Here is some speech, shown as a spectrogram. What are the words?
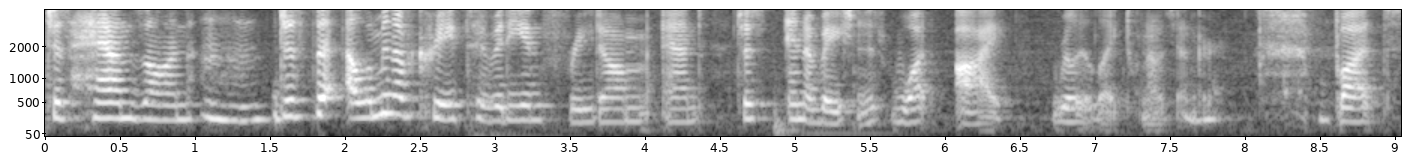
just hands on, Mm-hmm. just the element of creativity and freedom and just innovation is what I really liked when I was younger. But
